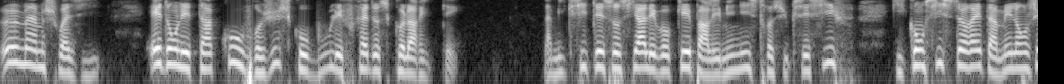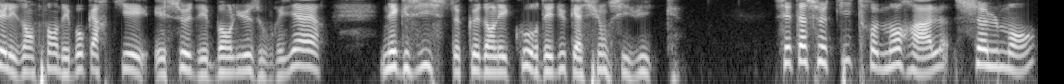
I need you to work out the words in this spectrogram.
eux-mêmes choisis et dont l'État couvre jusqu'au bout les frais de scolarité. La mixité sociale évoquée par les ministres successifs, qui consisterait à mélanger les enfants des beaux quartiers et ceux des banlieues ouvrières, n'existe que dans les cours d'éducation civique. C'est à ce titre moral seulement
